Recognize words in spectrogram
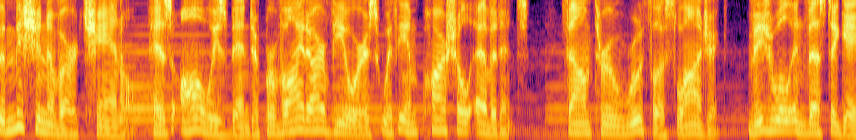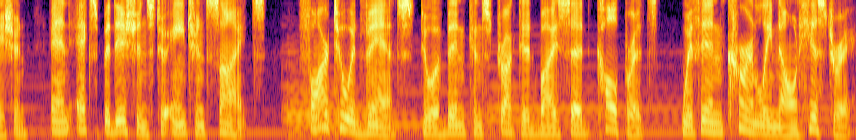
The mission of our channel has always been to provide our viewers with impartial evidence, found through ruthless logic, visual investigation, and expeditions to ancient sites, far too advanced to have been constructed by said culprits within currently known history,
